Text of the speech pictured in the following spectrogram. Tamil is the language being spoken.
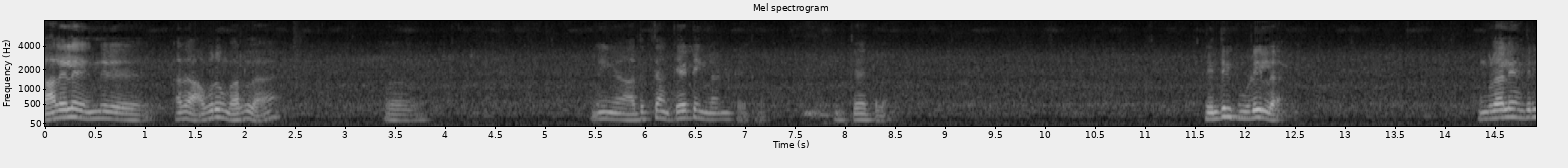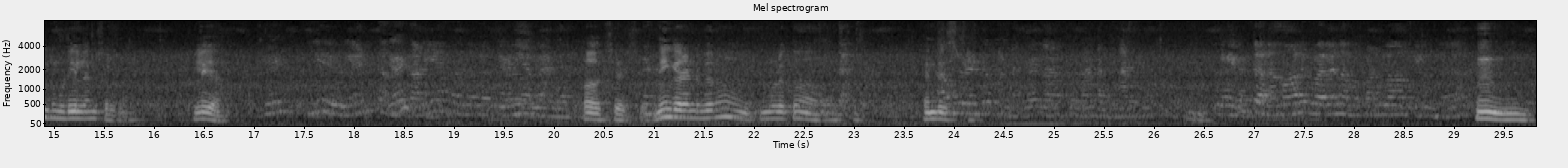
காலையில் இந்த அது அவரும் வரல. நீங்கள் அதுக்கு தான் கேட்டிங்களான்னு கேட்குறேன் கேட்கல. எந்திரிக்க முடியல. உங்களாலே எந்திரிக்க முடியலன்னு சொல்கிறேன் இல்லையா? ஓ சரி சரி. நீங்கள் ரெண்டு பேரும் உங்களுக்கும் எந்திரிச்சு ம் ம்.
